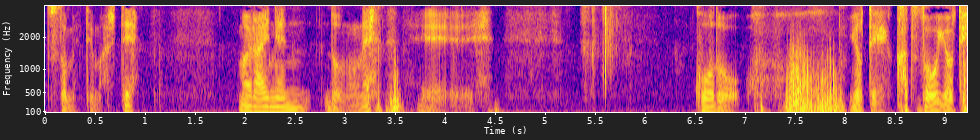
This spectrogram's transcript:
務めてまして、まあ来年度のね、えー、行動予定、活動予定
